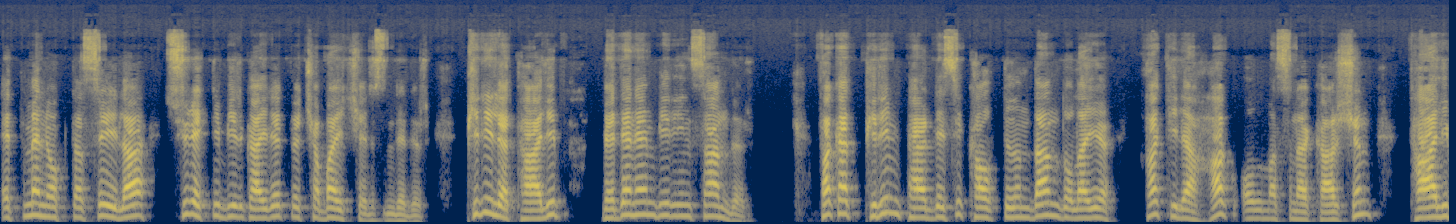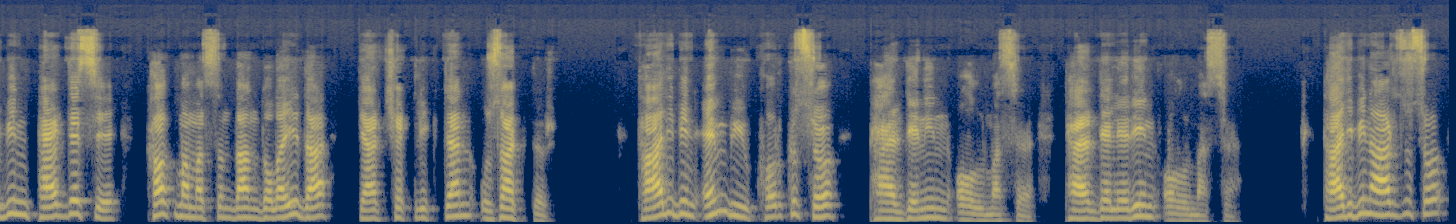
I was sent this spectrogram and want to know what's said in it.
etme noktasıyla sürekli bir gayret ve çaba içerisindedir. Pir ile talip bedenen bir insandır. Fakat pirin perdesi kalktığından dolayı hak ile hak olmasına karşın talibin perdesi kalkmamasından dolayı da gerçeklikten uzaktır. Talibin en büyük korkusu perdenin olması, perdelerin olması. Talibin arzusu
